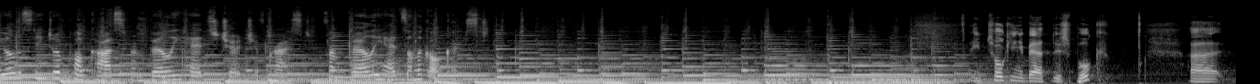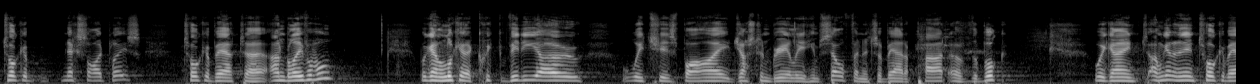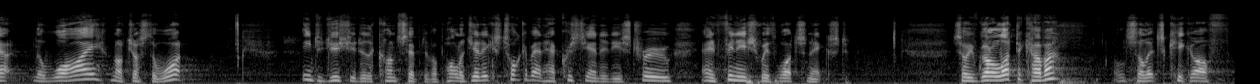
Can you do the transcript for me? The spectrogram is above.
You're listening to a podcast from Burleigh Heads Church of Christ from Burleigh Heads on the Gold Coast. in talking about this book, uh, talk. Next slide, please. Talk about uh, unbelievable. We're going to look at a quick video, which is by Justin Brierley himself, and it's about a part of the book. We're going. I'm going to then talk about the why, not just the what. Introduce you to the concept of apologetics. Talk about how Christianity is true, and finish with what's next. So we've got a lot to cover. So let's kick off.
